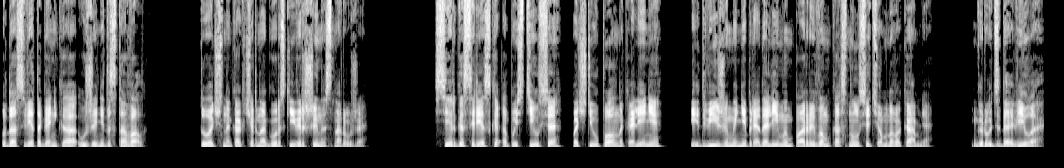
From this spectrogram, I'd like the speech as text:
куда свет огонька уже не доставал. Точно как черногорские вершины снаружи. Сергос резко опустился, почти упал на колени и, движимый непреодолимым порывом, коснулся темного камня. Грудь сдавила,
